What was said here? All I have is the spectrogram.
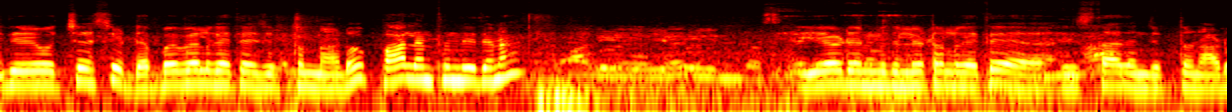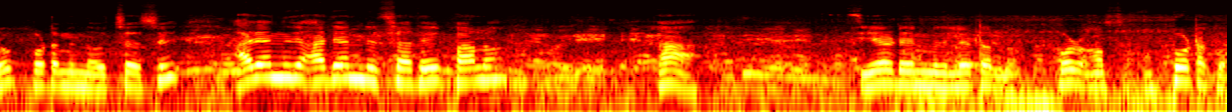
ఇది వచ్చేసి డెబ్బై వేలుగా అయితే చెప్తున్నాడు. పాలు ఎంత ఉంది ఇదినా? ఏడు ఎనిమిది లీటర్లుగా అయితే ఇస్తుందని చెప్తున్నాడు. పూట మీద వచ్చేసి అదేంది అదేంది ఇస్తుంది పాలు? ఏడు ఎనిమిది. లీటర్లు. పూటకు.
